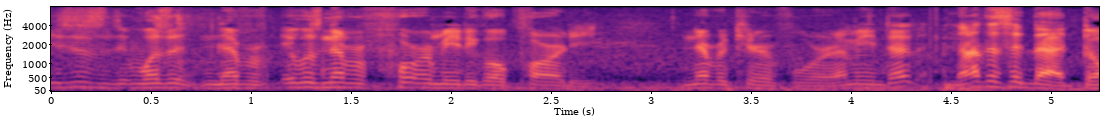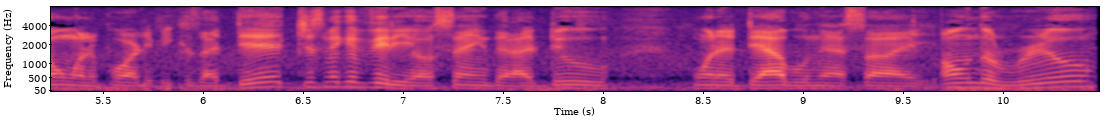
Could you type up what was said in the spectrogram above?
it just it wasn't never it was never for me to go party. Never cared for it. I mean that not to say that I don't want to party because I did just make a video saying that I do want to dabble in that side. On the real,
